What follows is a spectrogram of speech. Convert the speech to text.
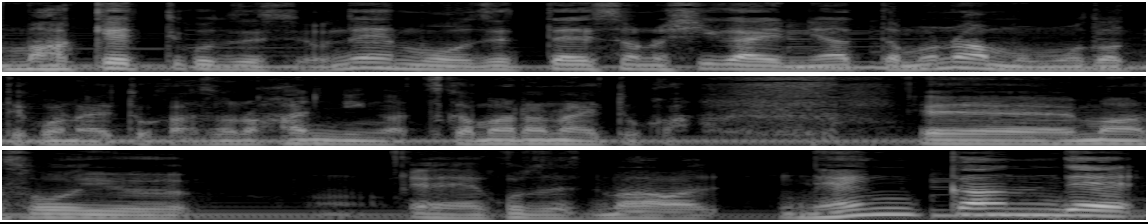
う負けってことですよね。もう絶対その被害に遭ったものはもう戻ってこないとか、その犯人が捕まらないとか、えー、まあそういう、えー、ことです。まあ、年間で、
